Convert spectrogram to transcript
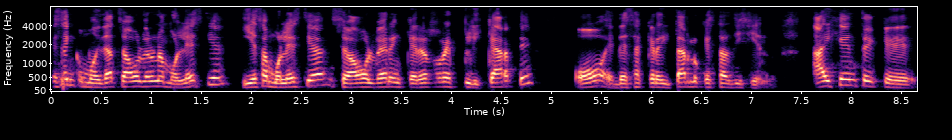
Esa incomodidad se va a volver una molestia y esa molestia se va a volver en querer replicarte o desacreditar lo que estás diciendo. Hay gente que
